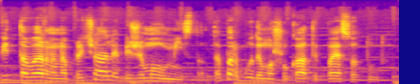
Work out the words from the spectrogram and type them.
Від таверни на причалі біжимо в місто. Тепер будемо шукати песо тут.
